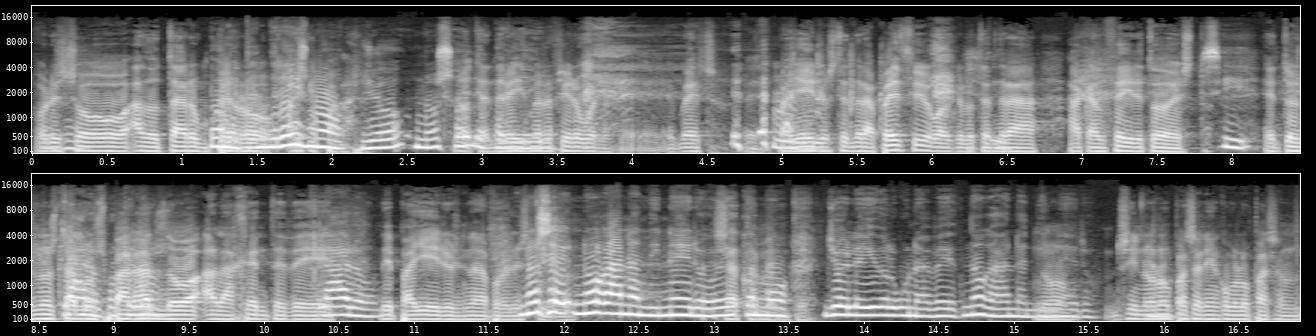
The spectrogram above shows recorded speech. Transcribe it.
Por eso adoptar un bueno, perro. tendréis no, pagar. yo no soy no, de tendréis, me refiero, bueno, eh, eso. Eh, Palleiros tendrá precio, igual que lo tendrá a Canceire y todo esto. Sí. Entonces no estamos pagando los- a la gente de, Claro. de Palleiros ni nada por el No, estilo. se, no ganan dinero, ¿eh? como yo he leído alguna vez, no ganan No, dinero. si no, no pasarían como lo pasan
